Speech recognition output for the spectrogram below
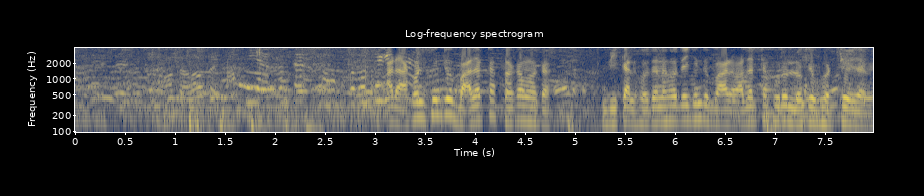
আর এখন কিন্তু বাজারটা ফাঁকা ফাঁকা। বিকাল হতে না হতে কিন্তু বাজারটা পুরো লোকে ভর্তি হয়ে যাবে।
